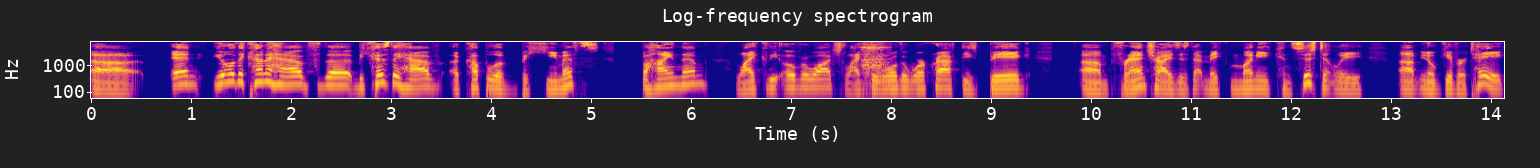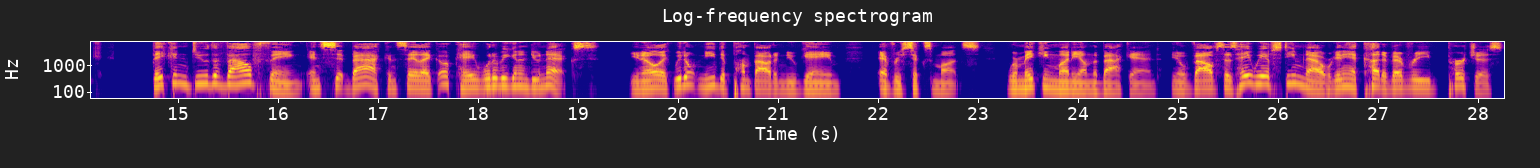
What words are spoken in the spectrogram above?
Uh, and you know they kind of have the because they have a couple of behemoths behind them like the overwatch like the world of warcraft these big um, franchises that make money consistently um, you know give or take they can do the valve thing and sit back and say like okay what are we going to do next you know like we don't need to pump out a new game every six months we're making money on the back end. You know, Valve says, "Hey, we have Steam now. We're getting a cut of every purchase.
